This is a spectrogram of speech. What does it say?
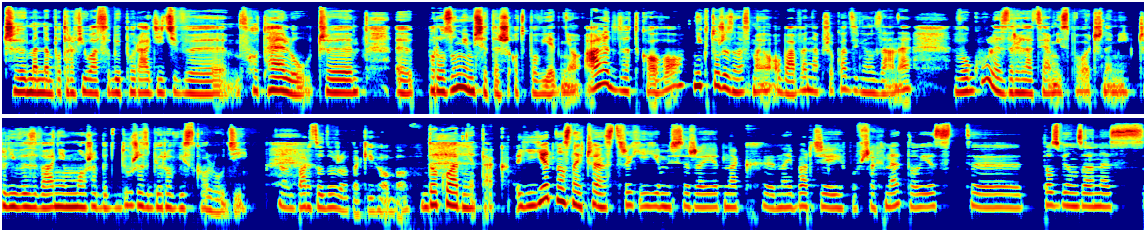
czy będę potrafiła sobie poradzić w, w hotelu, czy y, porozumiem się też odpowiednio, ale dodatkowo niektórzy z nas mają obawy, na przykład związane w ogóle z relacjami społecznymi, czyli wyzwaniem może być duże zbiorowisko ludzi. No, bardzo dużo takich obaw. Dokładnie tak. Jedno z najczęstszych i myślę, że jednak najbardziej powszechne to jest y, to związane z,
